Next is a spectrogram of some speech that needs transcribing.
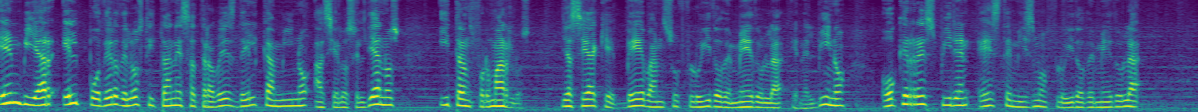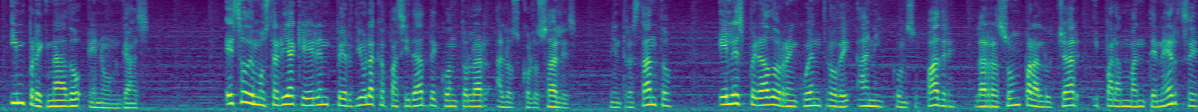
enviar el poder de los titanes a través del camino hacia los eldianos y transformarlos, ya sea que beban su fluido de médula en el vino o que respiren este mismo fluido de médula impregnado en un gas. Eso demostraría que Eren perdió la capacidad de controlar a los colosales. Mientras tanto, el esperado reencuentro de Annie con su padre, la razón para luchar y para mantenerse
